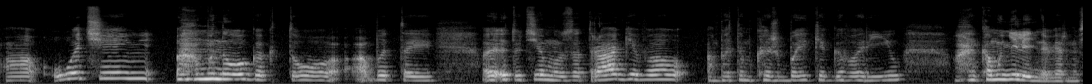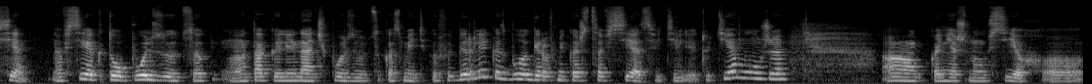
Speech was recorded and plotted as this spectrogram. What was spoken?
А, очень много кто об этой, э, эту тему затрагивал, об этом кэшбэке говорил. Кому не лень, наверное, все. Все, кто пользуются, э, так или иначе пользуются косметикой Фаберлик из блогеров, мне кажется, все осветили эту тему уже. А, конечно, у всех э,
